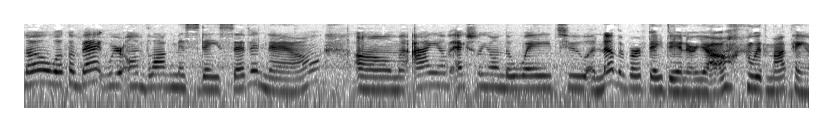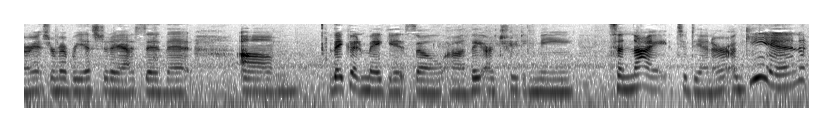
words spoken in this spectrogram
hello welcome back. We're on vlogmas day seven now. Um i am actually on the way to another birthday dinner y'all with my parents. Remember yesterday i said that um they couldn't make it so uh, they are treating me tonight to dinner. Again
